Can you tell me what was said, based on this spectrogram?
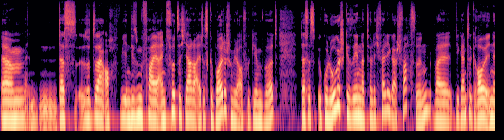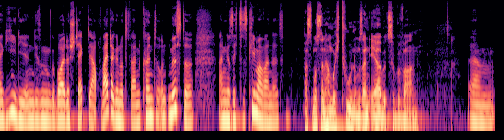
ähm, dass sozusagen auch wie in diesem Fall ein 40 Jahre altes Gebäude schon wieder aufgegeben wird. Das ist ökologisch gesehen natürlich natürlich völliger Schwachsinn, weil die ganze graue Energie, die in diesem Gebäude steckt, ja auch weiter genutzt werden könnte und müsste angesichts des Klimawandels. Was muss denn Hamburg tun, um sein Erbe zu bewahren? Ähm,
